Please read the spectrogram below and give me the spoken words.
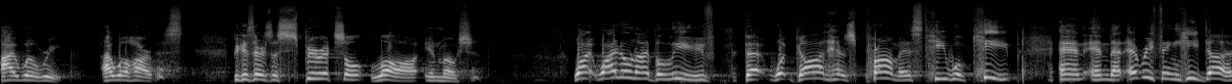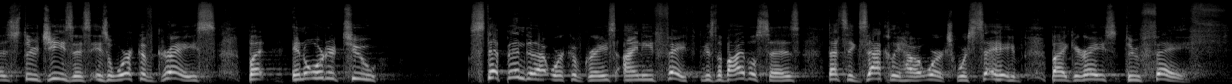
I will reap. I will harvest. Because there's a spiritual law in motion. Why, why don't I believe that what God has promised He will keep and, and that everything He does through Jesus is a work of grace? But in order to step into that work of grace, I need faith because the Bible says that's exactly how it works. We're saved by grace through faith.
